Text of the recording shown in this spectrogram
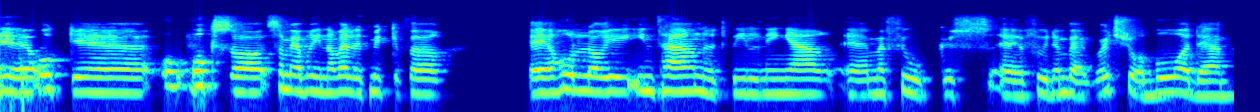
eh, och, eh, och också som jag brinner väldigt mycket för, eh, håller i internutbildningar eh, med fokus eh, food and beverage då, både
